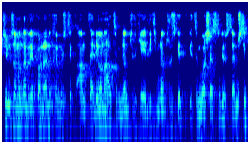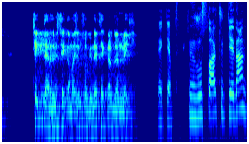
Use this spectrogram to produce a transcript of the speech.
tüm zamanların rekorlarını kırmıştık. Antalya 16 milyon, Türkiye 52 milyon turist get- getirme başarısını göstermiştik. Tek derdimiz, tek amacımız o günlere tekrar dönmek. Peki. Şimdi Ruslar Türkiye'den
